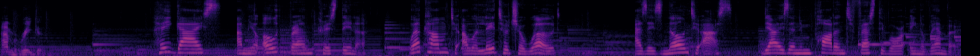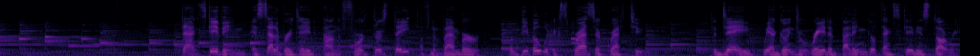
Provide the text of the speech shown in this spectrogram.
I'm Regan. Hey guys, I'm your old friend Christina. Welcome to our literature world. As is known to us, there is an important festival in November. Thanksgiving is celebrated on the fourth Thursday of November when people would express their gratitude. Today, we are going to read a bilingual Thanksgiving story.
